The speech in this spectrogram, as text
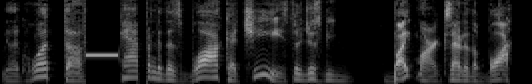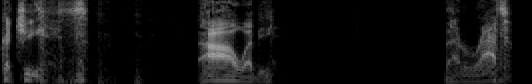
you'd be like, what the f- happened to this block of cheese? There'd just be bite marks out of the block of cheese. ah, Webby. That rat.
